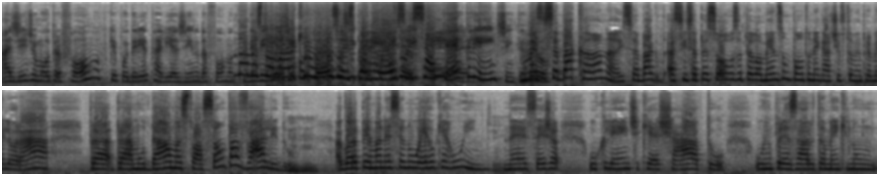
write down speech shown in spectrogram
agir de uma outra forma, porque poderia estar ali agindo da forma que não, deveria mas agir que todos a experiência e qualquer cliente, entendeu? Mas isso é bacana, isso é ba assim, se a pessoa usa pelo menos um ponto negativo também para melhorar, para mudar uma situação, tá válido. Uhum. Agora, permanecer no erro que é ruim, Sim. né? Seja o cliente que é chato, o empresário também que não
